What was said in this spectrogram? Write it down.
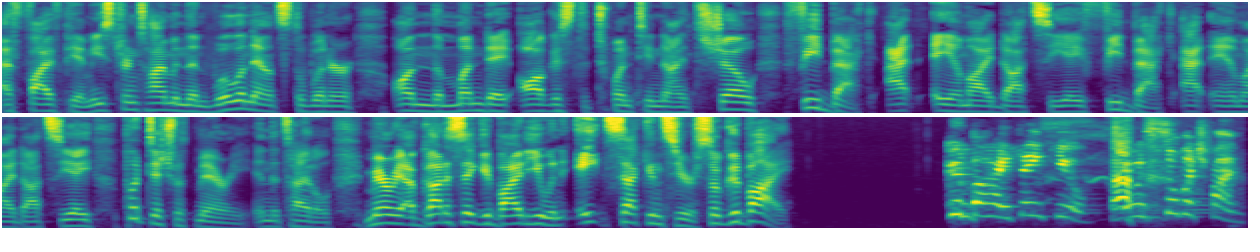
at 5 p.m. Eastern Time, and then we'll announce the winner on the Monday, August the 29th show. Feedback at ami.ca, feedback at ami.ca. Put Dish with Mary in the title. Mary, I've got to say goodbye to you in eight seconds here, so goodbye. Goodbye. Thank you. It was so much fun.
